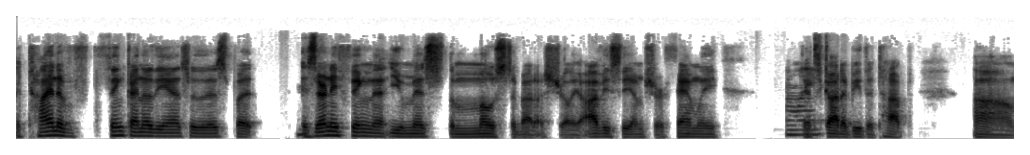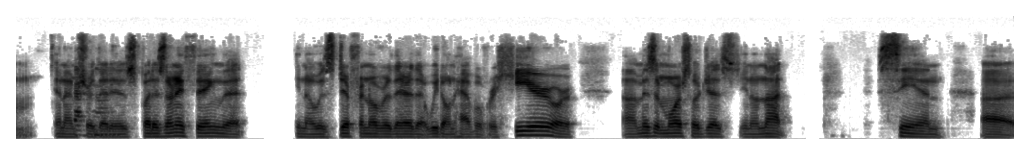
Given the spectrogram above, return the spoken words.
I kind of think I know the answer to this, but is there anything that you miss the most about Australia? Obviously, I'm sure family, family. that's got to be the top. Um, and I'm Definitely. sure that is. But is there anything that you know is different over there that we don't have over here, or um, is it more so just you know not seeing uh,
